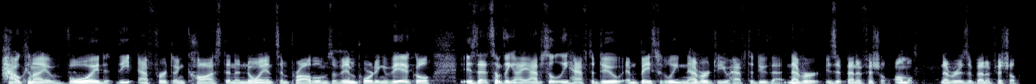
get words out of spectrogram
how can I avoid the effort and cost and annoyance and problems of importing a vehicle? Is that something I absolutely have to do? And basically, never do you have to do that. Never is it beneficial. Almost never is it beneficial.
